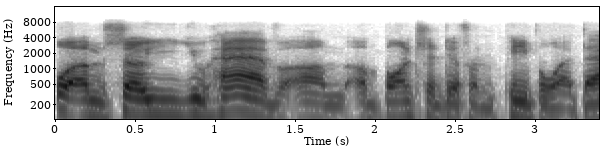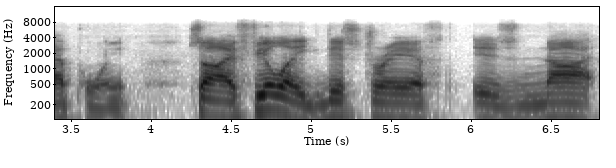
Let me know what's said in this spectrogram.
Well, um, so you have um a bunch of different people at that point. So I feel like this draft is not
